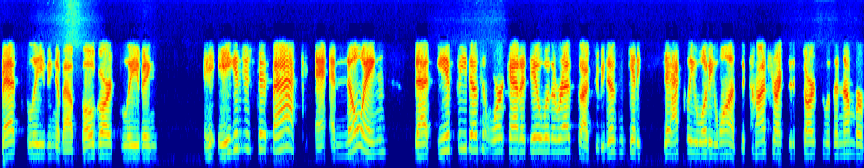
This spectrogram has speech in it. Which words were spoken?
Betts leaving, about Bogaerts leaving. He can just sit back and knowing that if he doesn't work out a deal with the Red Sox, if he doesn't get exactly what he wants, a contract that starts with a number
